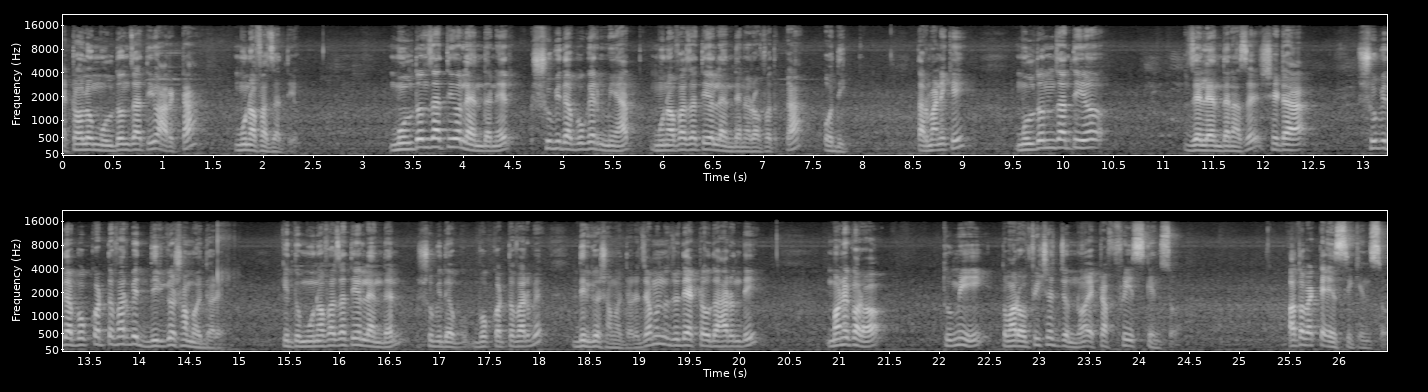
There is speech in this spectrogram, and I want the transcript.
একটা হলো মূলধন জাতীয়, আরেকটা মুনাফা জাতীয়। মূলধন জাতীয় লেনদেনের সুবিধাভোগের মেয়াদ মুনাফা জাতীয় লেনদেনের অপেক্ষা অধিক। তার মানে কি? মূলধন জাতীয় যে লেনদেন আছে, সেটা সুবিধা ভোগ করতে পারবে দীর্ঘ সময় ধরে। কিন্তু মুনাফা জাতীয় লেনদেন সুবিধা ভোগ করতে পারবে দীর্ঘ সময় ধরে। যেমন যদি একটা উদাহরণ দিই, মনে করো তুমি তোমার অফিসের জন্য একটা ফ্রিজ কিনছো অথবা একটা এসি কিনছো।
